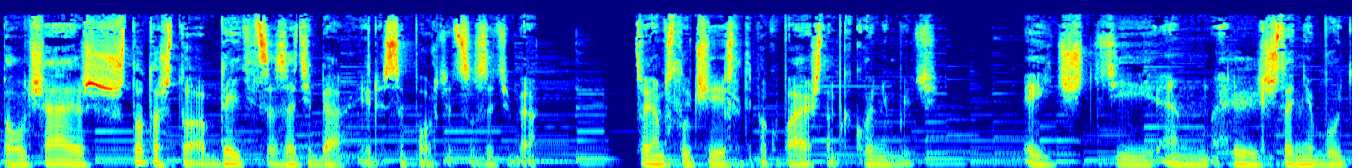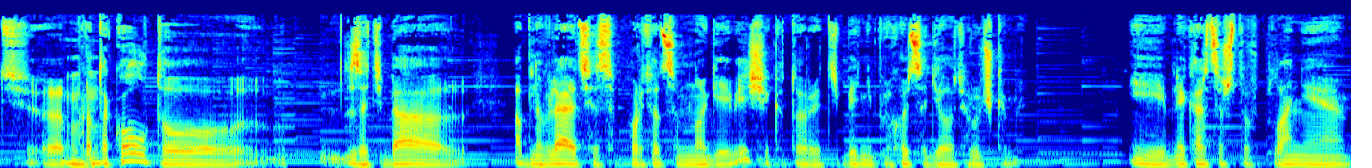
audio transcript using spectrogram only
получаешь что-то, что апдейтится за тебя или саппортится за тебя. В своем случае, если ты покупаешь там какой-нибудь HTML что-нибудь mm-hmm. протокол, то за тебя обновляются и саппортятся многие вещи, которые тебе не приходится делать ручками. И мне кажется, что в плане...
